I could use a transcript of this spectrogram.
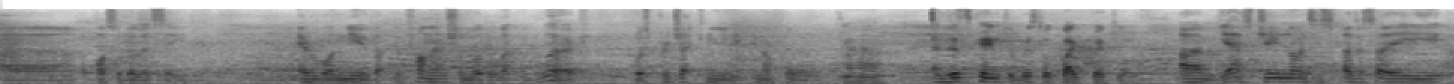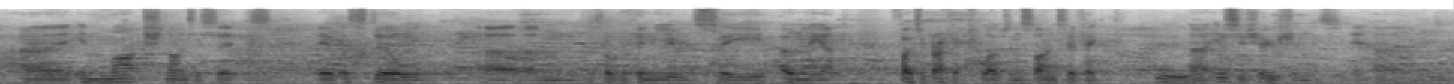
uh, a possibility, everyone knew that the financial model that would work was projecting it in a hall. Uh-huh. And this came to Bristol quite quickly. Um, yes, June 90, as I say, uh, in March 96, it was still um, the sort of thing you would see only at photographic clubs and scientific uh, institutions. Um,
